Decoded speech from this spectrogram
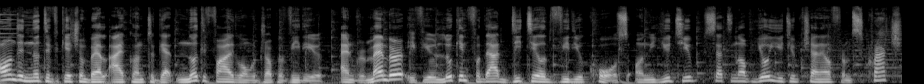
on the notification bell icon to get notified when we drop a video. And remember, if you're looking for that detailed video course on YouTube, setting up your YouTube channel from scratch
